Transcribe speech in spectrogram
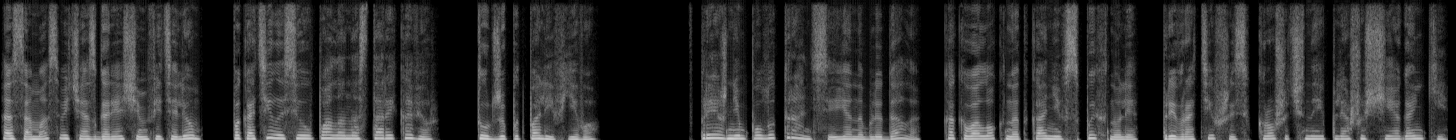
а сама свеча с горящим фитилем покатилась и упала на старый ковер, тут же подпалив его. В прежнем полутрансе я наблюдала, как волокна ткани вспыхнули, превратившись в крошечные пляшущие огоньки.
